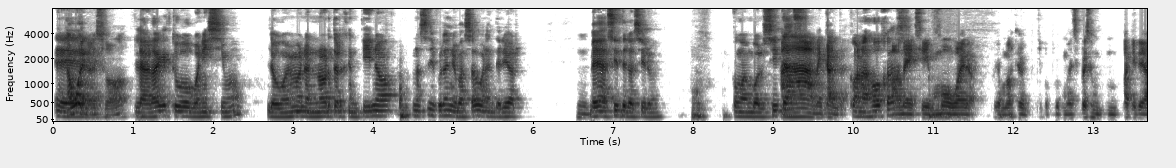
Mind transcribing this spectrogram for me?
Eh, Está bueno eso. La verdad que estuvo buenísimo. Lo comimos en el norte argentino. No sé si fue el año pasado o el anterior. Mm. ¿Ves? Así te lo sirvo. Como en bolsitas Ah, me encanta. con las hojas. Ah, me- sí, muy bueno. Como, como si fuese un paquete de.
